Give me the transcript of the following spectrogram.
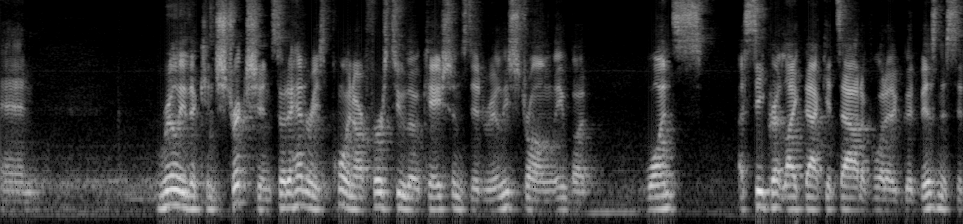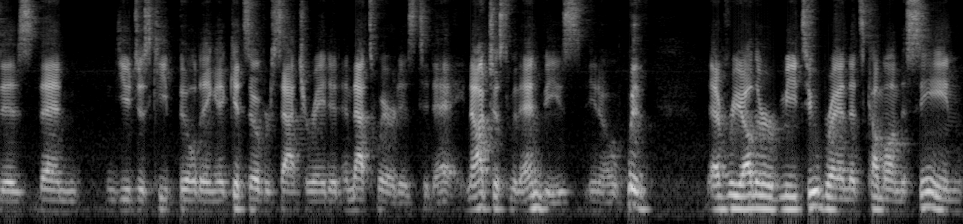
And really the constriction. So, to Henry's point, our first two locations did really strongly, but once a secret like that gets out of what a good business it is, then you just keep building it gets oversaturated and that's where it is today. Not just with envies you know with every other me too brand that's come on the scene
